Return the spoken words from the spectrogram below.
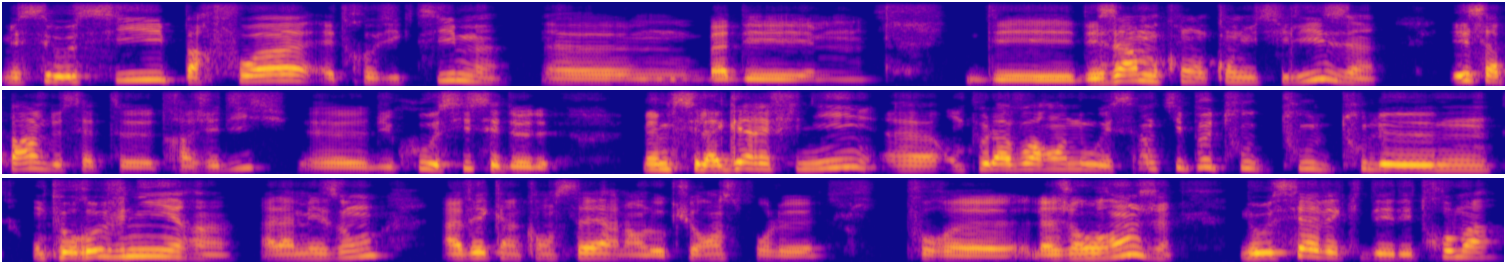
mais c'est aussi parfois être victime bah, des, armes qu'on utilise. Et ça parle de cette tragédie. Du coup aussi, c'est de- même si la guerre est finie, euh, on peut l'avoir en nous. Et c'est un petit peu tout, tout, tout le. On peut revenir à la maison avec un cancer, là en l'occurrence pour le pour euh, l'agent orange, mais aussi avec des, des traumas,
